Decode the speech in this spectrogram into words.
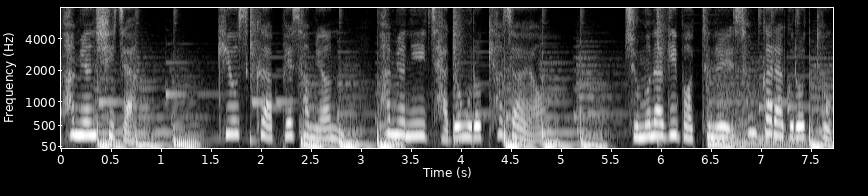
화면 시작. 키오스크 앞에 서면 화면이 자동으로 켜져요. 주문하기 버튼을 손가락으로 톡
